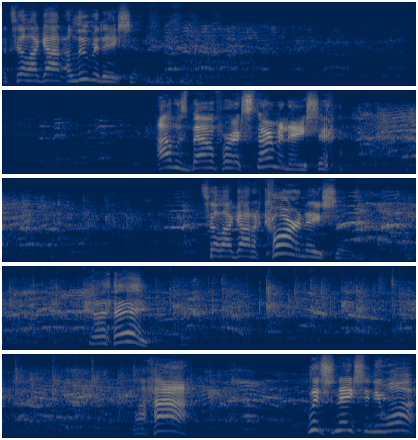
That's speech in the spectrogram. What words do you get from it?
until I got illumination. I was bound for extermination until I got a carnation. hey. Aha. Which nation you want?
